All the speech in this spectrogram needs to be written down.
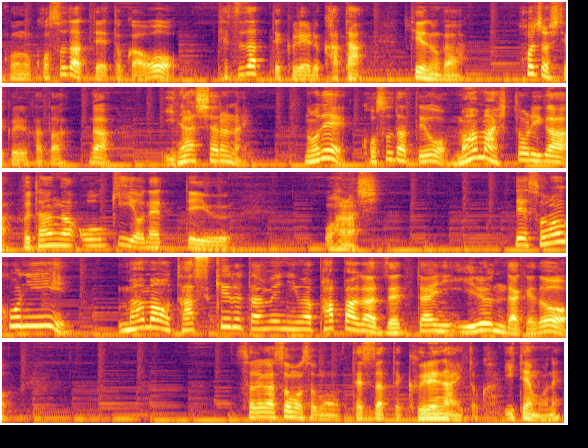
この子育てとかを手伝ってくれる方っていうのが、補助してくれる方がいらっしゃらないので、子育てをママ一人が負担が大きいよねっていうお話。で、その子にママを助けるためにはパパが絶対にいるんだけど、それがそもそも手伝ってくれないとか、いてもね、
